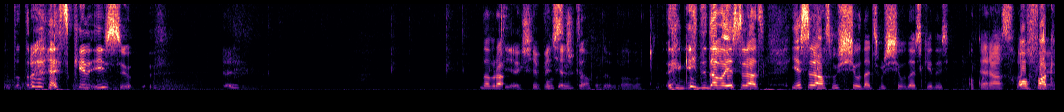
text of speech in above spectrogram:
No to trochę skill issue. Dobra, Jak się wycieczka to. podobała. git, dawaj jeszcze raz. Jeszcze raz, musi się udać, musi się udać kiedyś. O, kur... Teraz O, chodźmy. fuck.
